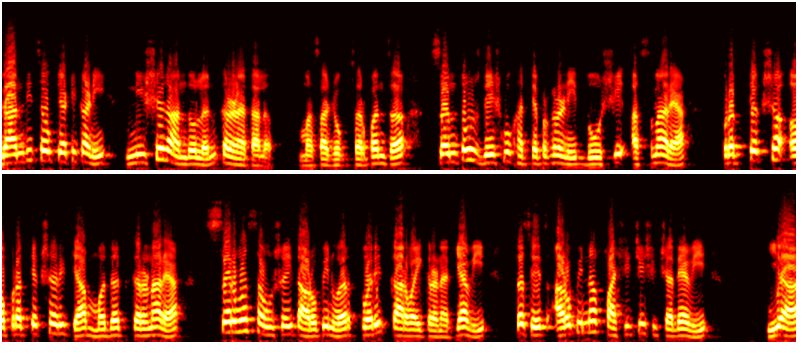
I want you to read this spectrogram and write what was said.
गांधी चौक या ठिकाणी निषेध आंदोलन करण्यात आलं. मसाजोग सरपंच संतोष देशमुख हत्येप्रकरणी दोषी असणाऱ्या प्रत्यक्ष अप्रत्यक्षरित्या मदत करणाऱ्या सर्व संशयित आरोपींवर त्वरित कारवाई करण्यात यावी तसेच आरोपींना फाशीची शिक्षा द्यावी या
